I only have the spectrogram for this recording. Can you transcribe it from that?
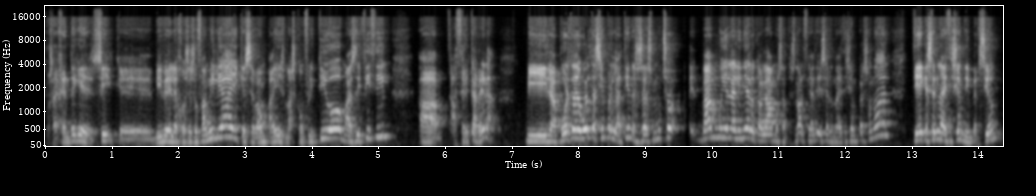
pues hay gente que sí, que vive lejos de su familia y que se va a un país más conflictivo, más difícil, a, hacer carrera. Y la puerta de vuelta siempre la tienes. O sea, es mucho, va muy en la línea de lo que hablábamos antes, ¿no? Al final tiene que ser una decisión personal, tiene que ser una decisión de inversión.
